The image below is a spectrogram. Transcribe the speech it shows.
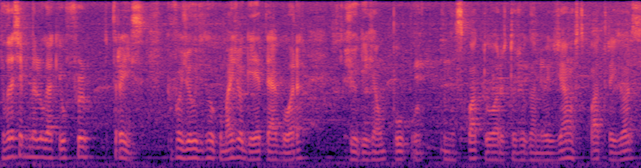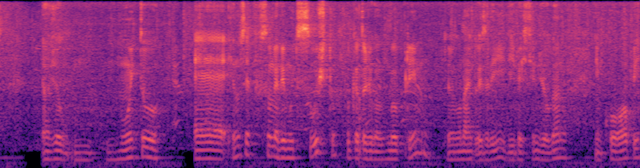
Eu vou deixar em primeiro lugar aqui o Fur 3, que foi o jogo de terror que eu mais joguei até agora. Joguei já um pouco, umas 4 horas, estou jogando ele já, umas 4, 3 horas. É um jogo muito. É, eu não sei se eu levei muito susto, porque eu estou jogando com meu primo, tô jogando nós dois ali, divertindo, jogando em co-op.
